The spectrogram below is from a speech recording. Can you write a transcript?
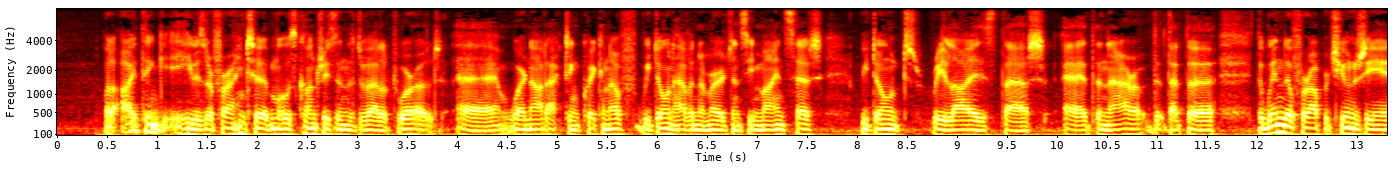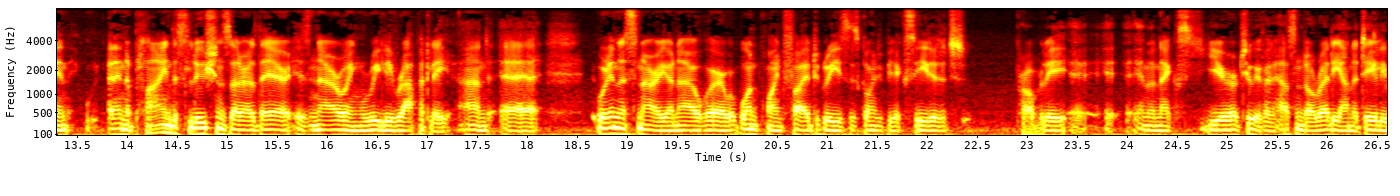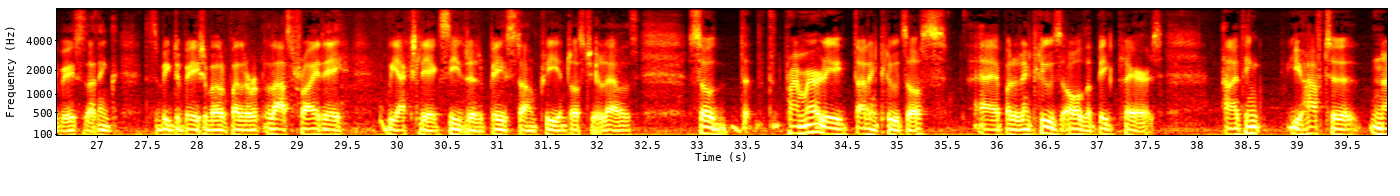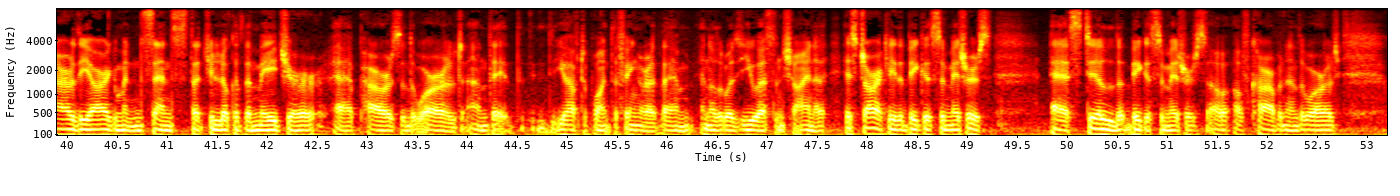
Well, I think he was referring to most countries in the developed world. Uh, we're not acting quick enough. We don't have an emergency mindset we don't realise that uh, the narrow that the the window for opportunity in in applying the solutions that are there is narrowing really rapidly, and uh, we're in a scenario now where 1.5 degrees is going to be exceeded probably uh, in the next year or two, if it hasn't already, on a daily basis. I think there's a big debate about whether last Friday we actually exceeded it based on pre-industrial levels. So th- primarily that includes us uh, but it includes all the big players. And I think you have to narrow the argument in the sense that you look at the major uh, powers in the world and they, you have to point the finger at them. In other words, US and China, historically the biggest emitters. uh, still the biggest emitters of, of, carbon in the world.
